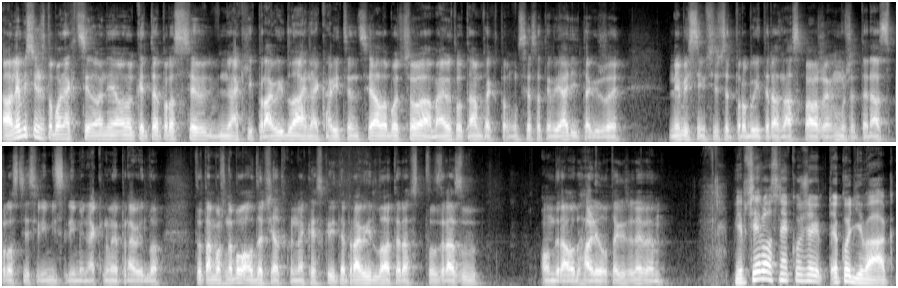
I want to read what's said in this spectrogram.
Ale nemyslím, že to bolo nejak cieľenie, ono keď to je proste v nejakých pravidlách, nejaká licencia alebo čo a majú to tam, tak to musia sa tým riadiť, takže nemyslím si, že to robí teraz na schvál, že, že teraz proste si vymyslíme nejaké nové pravidlo. To tam možno bolo od začiatku nejaké skryté pravidlo a teraz to zrazu Ondra odhalil, takže neviem. Mně přijde vlastně jako, že, jako divák,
